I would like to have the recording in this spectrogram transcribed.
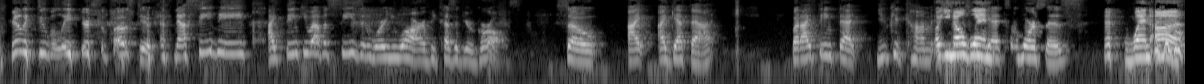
really do believe you're supposed to. now, CB, I think you have a season where you are because of your girls. So I I get that, but I think that you could come. But you know when get some horses when uh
